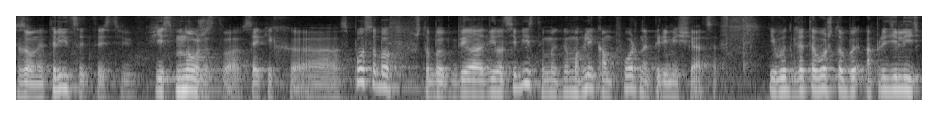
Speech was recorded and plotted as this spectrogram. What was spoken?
зоны 30, то есть есть множество всяких э, способов, чтобы вело- велосипедисты могли комфортно перемещаться. И вот для того, чтобы определить,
